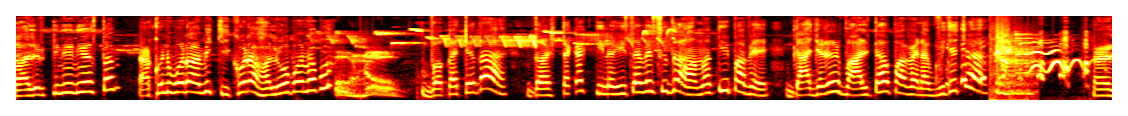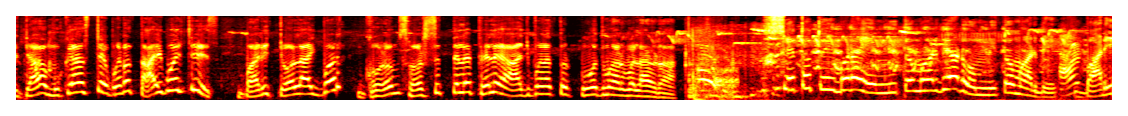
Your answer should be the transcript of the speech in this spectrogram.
গাজর কিনে নিয়ে আসতাম। এখন বড় আমি কি করে হালুয়া বানাবো? বোকাচোদা দশ টাকা কিলো হিসাবে শুধু আমাকেই পাবে। গাজরের বালটাও পাবে না বুঝেছ? হ্যাঁ যা মুখে আসতে বড় তাই বলছিস? বাড়ি চল একবার গরম সর্ষের তেলে ফেলে আজ বড় তোর পোদ মারবো লাউরা। সে তো তুই বড় এমনিতে মারবি আর অমনিতে মারবি। বাড়ি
